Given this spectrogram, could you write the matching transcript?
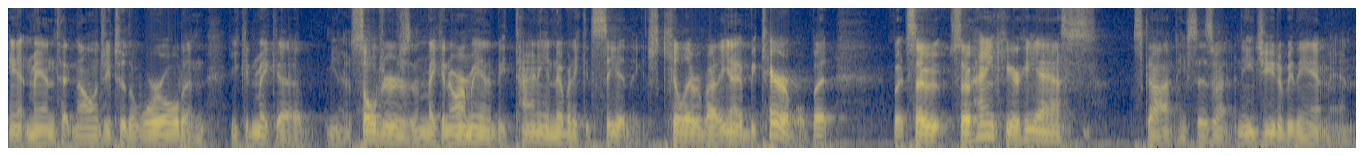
ant-man technology to the world and you could make a you know soldiers and make an army and it'd be tiny and nobody could see it and they could just kill everybody. You know it'd be terrible but but so so hank here he asks scott he says i need you to be the ant-man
